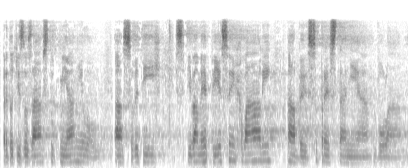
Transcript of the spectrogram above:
Preto ti so zástupmi anilov a svetých spievame pieseň chvály a bez prestania voláme.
